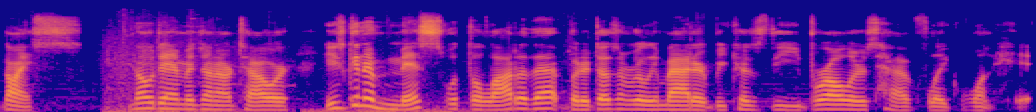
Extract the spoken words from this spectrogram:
Nice. No damage on our tower. He's gonna miss with a lot of that, but it doesn't really matter because the Brawlers have, like, one hit.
